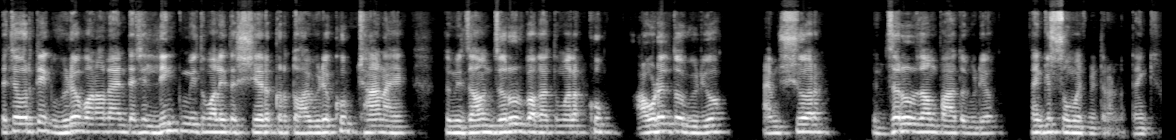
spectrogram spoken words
त्याच्यावरती एक व्हिडिओ बनवला आणि त्याची लिंक मी तुम्हाला इथं शेअर करतो. हा व्हिडिओ खूप छान आहे. तुम्ही जाऊन जरूर बघा. तुम्हाला खूप आवडेल तो व्हिडिओ आय एम शुअर जरूर जाऊन पाहतो तो video thank you so much मित्रांनो. Thank you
